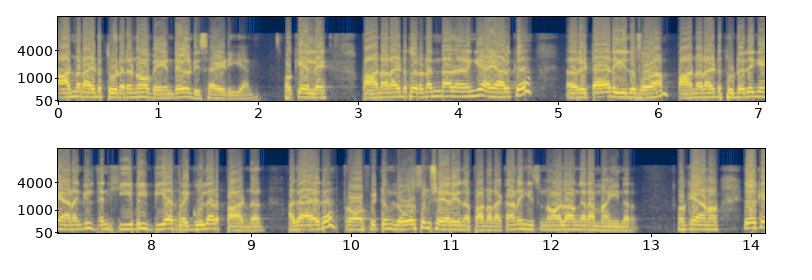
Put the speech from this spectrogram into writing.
പാർട്ണറായിട്ട് തുടരണോ വേണ്ടയോ ഡിസൈഡ് ചെയ്യാൻ. ഓക്കെ അല്ലേ? പാർട്ണറായിട്ട് തുടരണ്ടാണെങ്കിൽ അയാൾക്ക് റിട്ടയർ ചെയ്തു പോകാം. പാർട്ണറായിട്ട് തുടരുകയാണെങ്കിൽ then he will be a regular partner അതായത് പ്രോഫിറ്റും ലോസും ഷെയർ ചെയ്യുന്ന പാർട്ണർ കാരണം he's no longer a minor okay ആണോ? ഇതൊക്കെ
